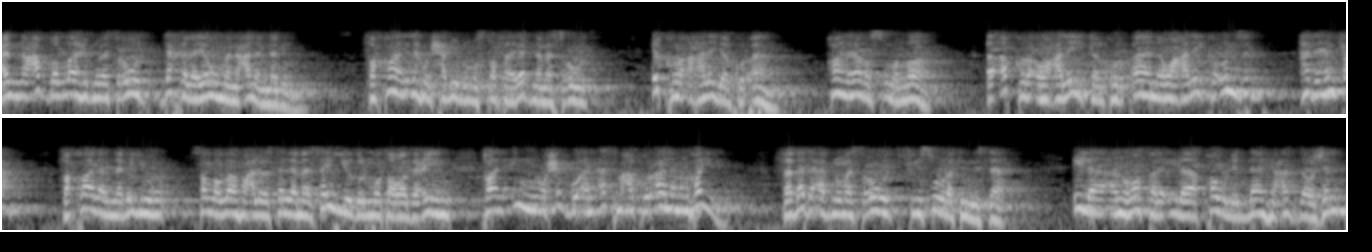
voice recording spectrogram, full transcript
أن عبد الله بن مسعود دخل يوما على النبي فقال له الحبيب المصطفى يا ابن مسعود اقرأ علي القرآن. قال يا رسول الله أأقرأ عليك القرآن وعليك أنزل؟ هذا ينفع. فقال النبي صلى الله عليه وسلم سيد المتواضعين قال إني أحب أن أسمع القرآن من غيري. فبدأ ابن مسعود في سورة النساء إلى أن وصل إلى قول الله عز وجل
